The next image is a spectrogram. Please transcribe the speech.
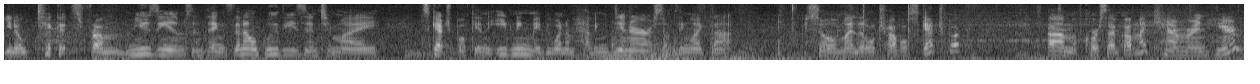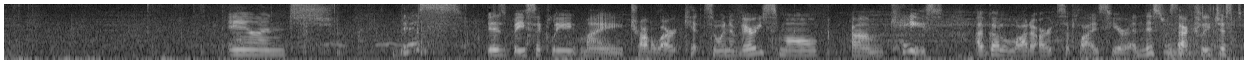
you know tickets from museums and things. Then I'll glue these into my sketchbook in the evening maybe when I'm having dinner or something like that. So my little travel sketchbook. Um, of course I've got my camera in here. And this is basically my travel art kit. So in a very small um, case, I've got a lot of art supplies here. And this was actually just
